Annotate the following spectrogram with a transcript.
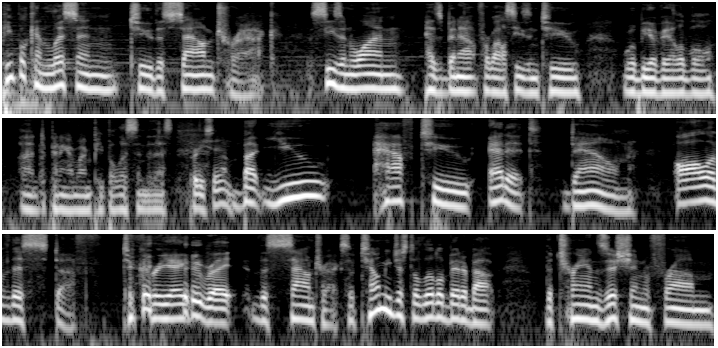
People can listen to the soundtrack. Season one has been out for a while. Season two will be available uh, depending on when people listen to this. Pretty soon. But you have to edit down all of this stuff to create Right. the soundtrack. So tell me just a little bit about the transition from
